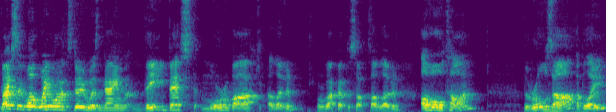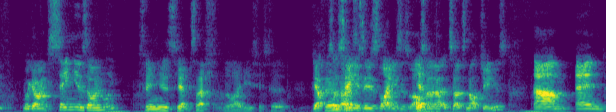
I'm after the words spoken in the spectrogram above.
basically, what we wanted to do was name the best Mooroolbark 11, Mooroolbark Baptist Soccer Club 11 of all time. The rules are, I believe, we're going seniors only. Seniors, yep, slash the ladies, just to. Yep. So those. seniors is ladies as well. Yep. So, no, so it's not juniors. Um, and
